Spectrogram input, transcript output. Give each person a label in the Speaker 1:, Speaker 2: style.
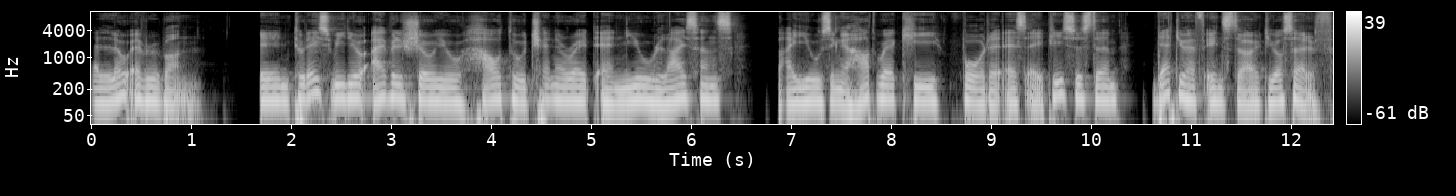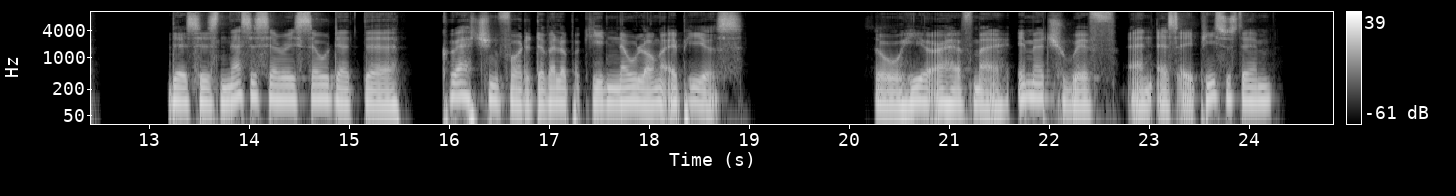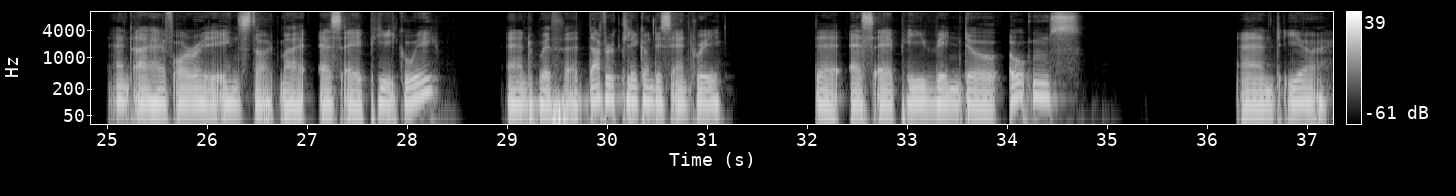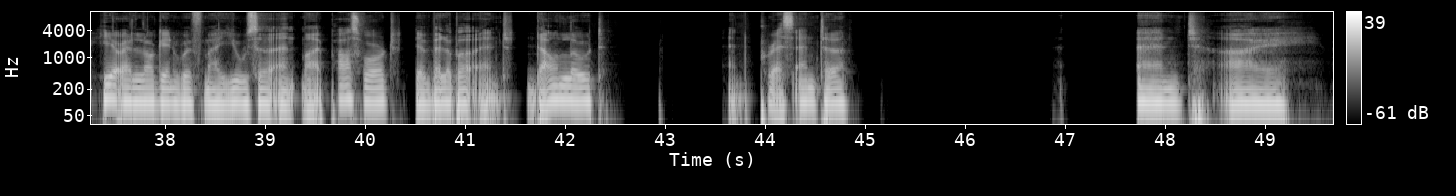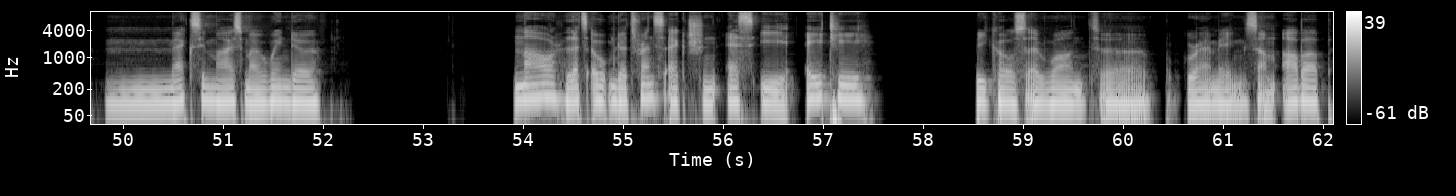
Speaker 1: Hello everyone. In today's video I will show you how to generate a new license by using a hardware key for the SAP system that you have installed yourself. This is necessary so that the question for the developer key no longer appears. So here I have my image with an SAP system and I have already installed my SAP GUI and with a double click on this entry the SAP window opens. And here, here I log in with my user and my password, developer and download. And press enter. And I maximize my window. Now let's open the transaction SE80 because I want uh, programming some ABAP.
